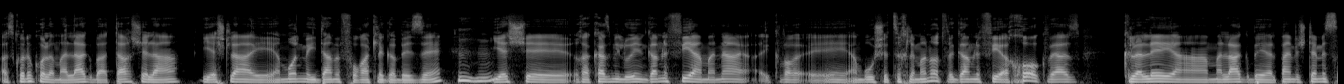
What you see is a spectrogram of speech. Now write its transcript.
אז קודם כל המל"ג באתר שלה, יש לה אה, המון מידע מפורט לגבי זה. יש אה, רכז מילואים, גם לפי האמנה אה, כבר אה, אמרו שצריך למנות, וגם לפי החוק, ואז כללי המל"ג ב-2012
